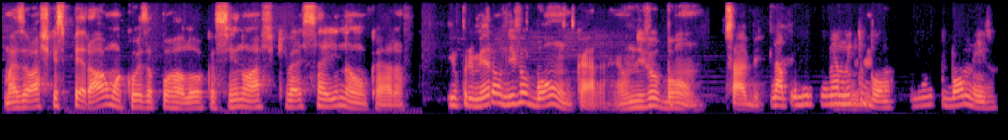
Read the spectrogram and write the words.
Mas eu acho que esperar uma coisa porra louca assim, não acho que vai sair não, cara. E o primeiro é um nível bom, cara. É um nível bom, sabe? Não, o primeiro filme é muito bom. Muito bom mesmo.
